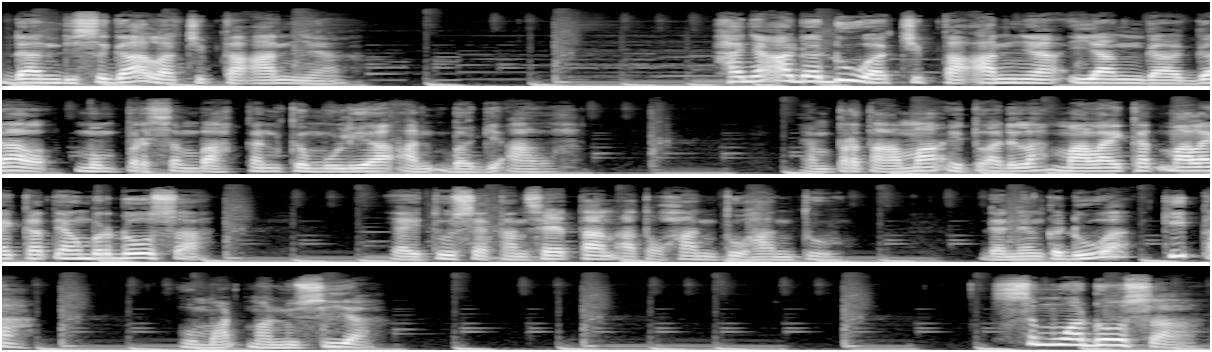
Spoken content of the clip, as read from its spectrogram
dan di segala ciptaannya hanya ada dua ciptaannya yang gagal mempersembahkan kemuliaan bagi Allah. Yang pertama itu adalah malaikat-malaikat yang berdosa, yaitu setan-setan atau hantu-hantu. Dan yang kedua, kita, umat manusia. Semua dosa,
